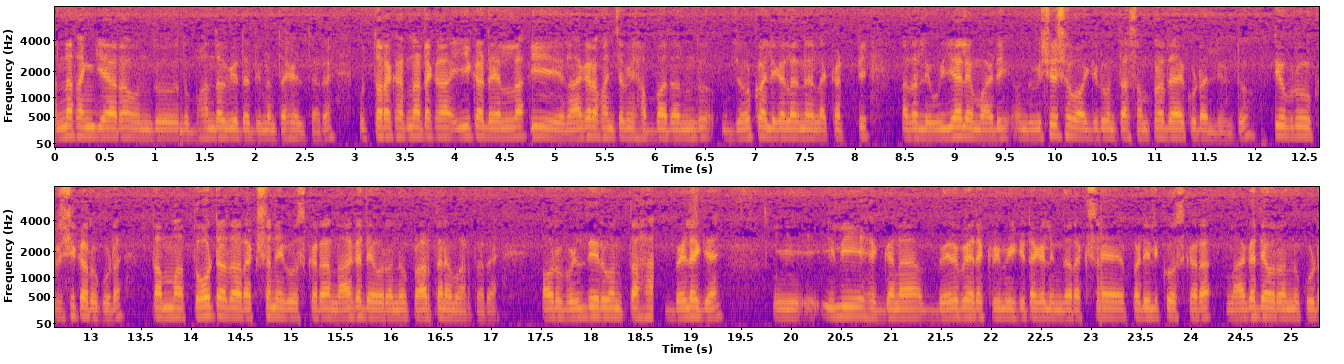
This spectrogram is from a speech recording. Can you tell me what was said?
ಅನ್ನ ತಂಗಿಯರ ಒಂದು ಒಂದು ಬಾಂಧವ್ಯದ ದಿನ ಅಂತ ಹೇಳ್ತಾರೆ. ಉತ್ತರ ಕರ್ನಾಟಕ ಈ ಕಡೆ ಎಲ್ಲ ಈ ನಾಗರ ಪಂಚಮಿ ಹಬ್ಬದಂದು ಜೋಕಾಲಿಗಳನ್ನೆಲ್ಲ ಕಟ್ಟಿ ಅದರಲ್ಲಿ ಉಯ್ಯಾಲೆ ಮಾಡಿ ಒಂದು ವಿಶೇಷವಾಗಿರುವಂತಹ ಸಂಪ್ರದಾಯ ಕೂಡ ಅಲ್ಲಿ ಉಂಟು. ಪ್ರತಿಯೊಬ್ಬರು ಕೃಷಿಕರು ಕೂಡ ತಮ್ಮ ತೋಟದ ರಕ್ಷಣೆಗೋಸ್ಕರ ನಾಗದೇವರನ್ನು ಪ್ರಾರ್ಥನೆ ಮಾಡ್ತಾರೆ. ಅವರು ಬೆಳೆದಿರುವಂತಹ ಬೆಳೆಗೆ ಈ ಇಲಿ ಹೆಗ್ಗನ ಬೇರೆ ಬೇರೆ ಕ್ರಿಮಿಕೀಟಗಳಿಂದ ರಕ್ಷಣೆ ಪಡೀಲಿಕ್ಕೋಸ್ಕರ ನಾಗದೇವರನ್ನು ಕೂಡ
